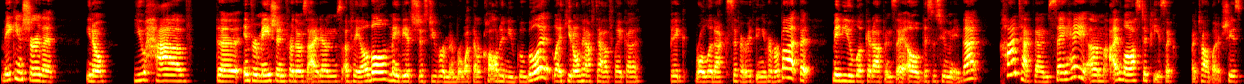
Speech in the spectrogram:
making sure that you know you have the information for those items available. Maybe it's just you remember what they're called and you Google it. Like you don't have to have like a big Rolodex of everything you've ever bought, but maybe you look it up and say, oh, this is who made that. Contact them. Say, hey, um, I lost a piece. Like my toddler, she's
